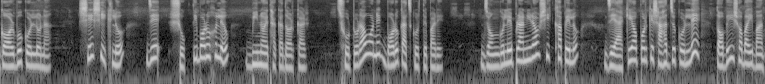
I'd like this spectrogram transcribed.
গর্ব করল না। সে শিখল যে শক্তি বড় হলেও বিনয় থাকা দরকার। ছোটরাও অনেক বড় কাজ করতে পারে। জঙ্গলের প্রাণীরাও শিক্ষা পেল যে একে অপরকে সাহায্য করলে তবেই সবাই বাঁচে।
